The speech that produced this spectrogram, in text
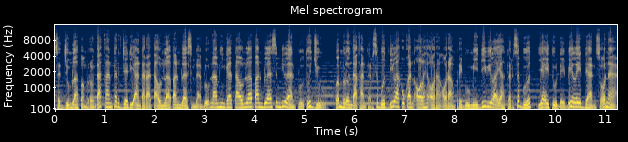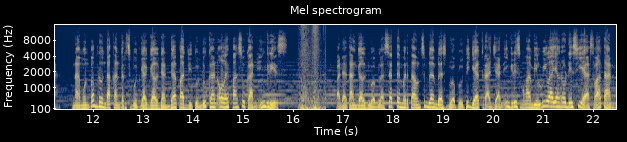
Sejumlah pemberontakan terjadi antara tahun 1896 hingga tahun 1897. Pemberontakan tersebut dilakukan oleh orang-orang pribumi di wilayah tersebut, yaitu Debele dan Sona. Namun pemberontakan tersebut gagal dan dapat ditundukkan oleh pasukan Inggris. Pada tanggal 12 September tahun 1923, kerajaan Inggris mengambil wilayah Rhodesia Selatan.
